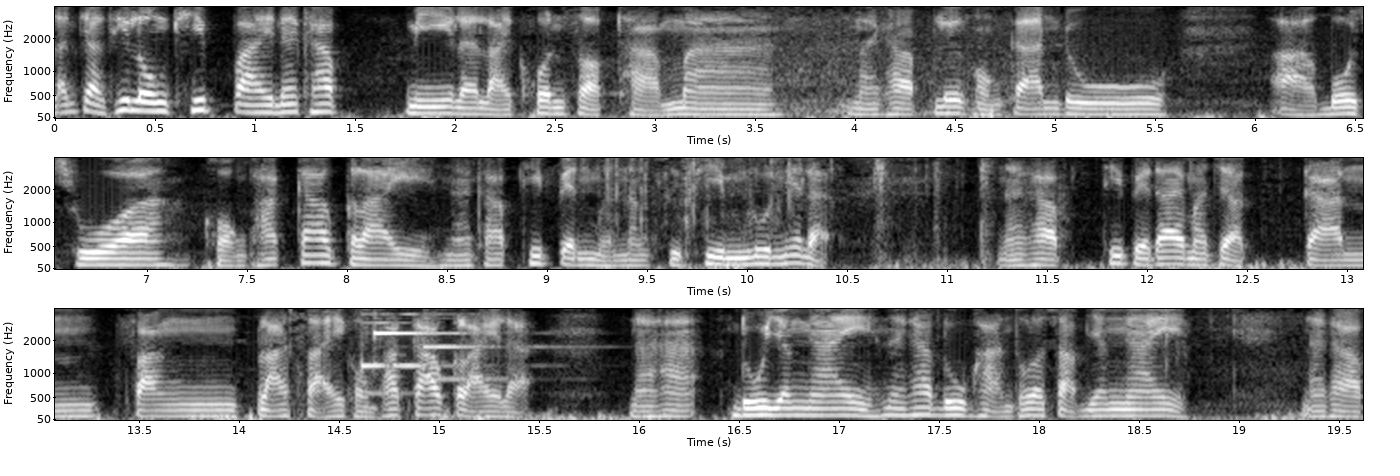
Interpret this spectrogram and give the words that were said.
ลังจากที่ลงคลิปไปนะครับ มีหลาย ๆ คนสอบถามมานะครับ เรื่องของการดูโบชัวของพรรคก้าวไกลนะครับ ที่เป็นเหมือนหนังสือพิมพ์รุ่นนี้แหละนะครับ ที่ไปได้มาจากการฟังปลาใสของพรรคก้าวไกลแหละนะฮะดูยังไงนะครับดูผ่านโทรศัพท์ยังไงนะครับ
